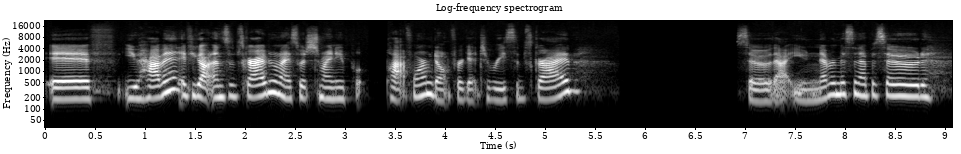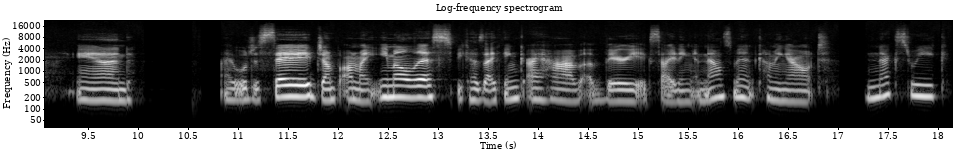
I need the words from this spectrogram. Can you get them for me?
if you haven't, if you got unsubscribed when I switched to my new pl- platform, don't forget to resubscribe so that you never miss an episode. And I will just say jump on my email list because I think I have a very exciting announcement coming out next week.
